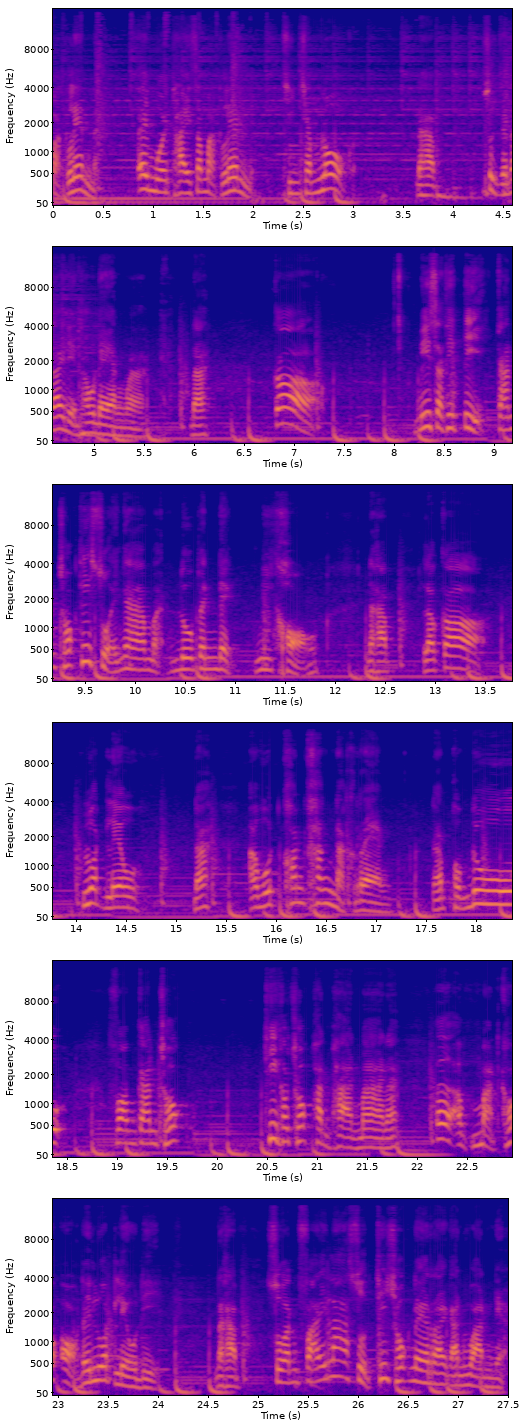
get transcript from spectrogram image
มัครเล่นไอยมวยไทยสมัครเล่น ชิงแชมป์โลกนะครับรู้สึกจะได้เหรียญทองแดงมานะก็มีสถิติการชกที่สวยงามอะดูเป็นเด็กมีของนะครับ แล้วก็ รวดเร็วนะอาวุธค่อนข้างหนักแรงนะผมดูฟอร์มการชกที่เขาชกผ่านๆมานะ เออเอาหมัดเขาออกได้รวดเร็วดีนะครับ ส่วนไฟล่าสุดที่ชกในรายการวันเนี่ย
